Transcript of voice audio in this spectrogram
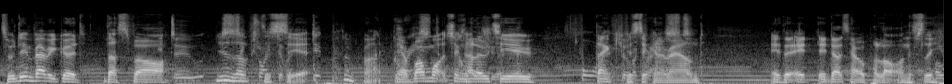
So we're doing very good thus far. Into You love to see it. dip, Right. Yeah, one watching, hello to you. Thank you for sticking around. It, it, it does help a lot, honestly.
